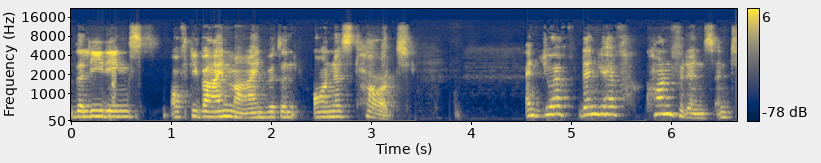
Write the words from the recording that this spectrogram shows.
the leadings of divine mind with an honest heart. And you have then you have confidence and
